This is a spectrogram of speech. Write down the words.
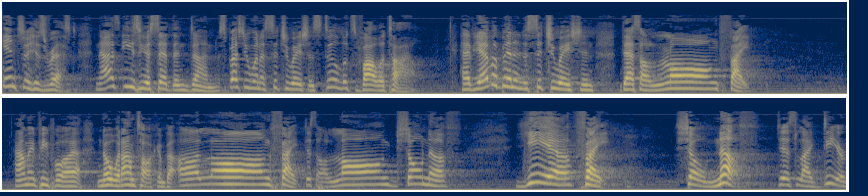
Enter his rest. Now, it's easier said than done, especially when a situation still looks volatile. Have you ever been in a situation that's a long fight? How many people uh, know what I'm talking about? A long fight, just a long, show enough, year fight show enough. Just like, dear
